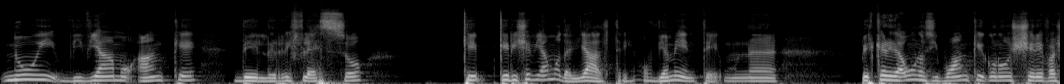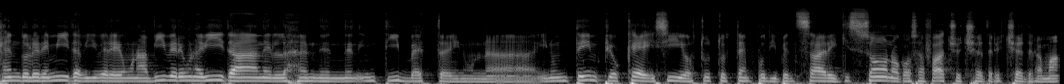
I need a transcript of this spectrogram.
Noi viviamo anche del riflesso che, che riceviamo dagli altri. Ovviamente, un, per carità, uno si può anche conoscere facendo l'eremita, vivere una, vivere una vita nel, nel, in Tibet, in un, in un tempio, ok, sì, ho tutto il tempo di pensare chi sono, cosa faccio, eccetera, eccetera, ma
